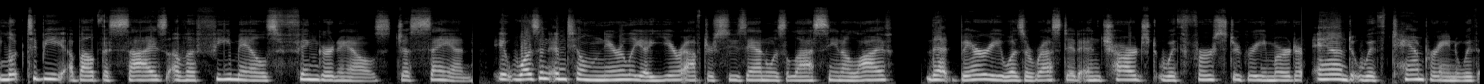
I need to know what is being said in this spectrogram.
looked to be about the size of a female's fingernails, just saying. It wasn't until nearly a year after Suzanne was last seen alive that Barry was arrested and charged with first degree murder and with tampering with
